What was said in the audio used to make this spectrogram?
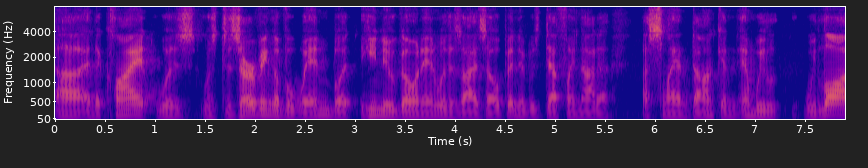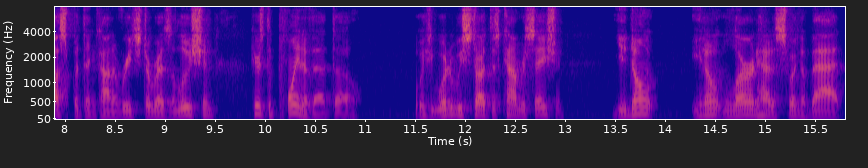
uh, and the client was was deserving of a win, but he knew going in with his eyes open, it was definitely not a, a slam dunk, and and we we lost, but then kind of reached a resolution. Here's the point of that, though. Where did we start this conversation? You don't you don't learn how to swing a bat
